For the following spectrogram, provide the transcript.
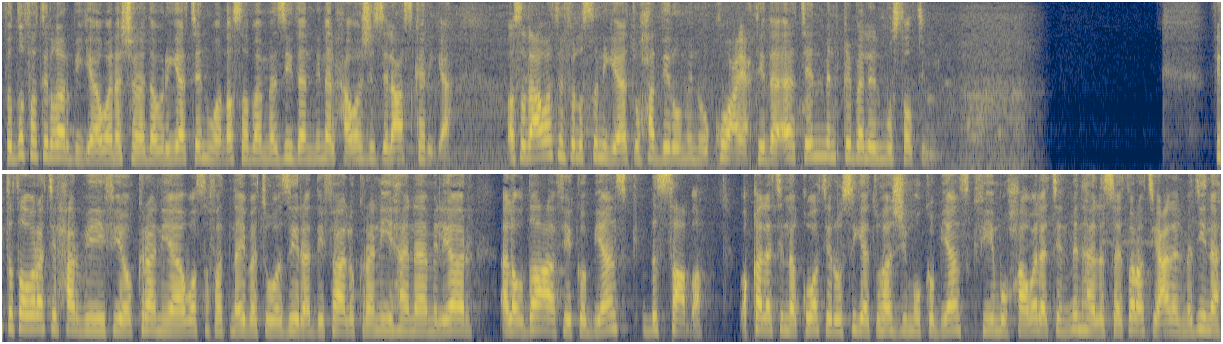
في الضفة الغربية ونشر دوريات ونصب مزيدا من الحواجز العسكرية. وسط دعوات فلسطينية تحذر من وقوع اعتداءات من قبل المستوطنين. في تطورات الحرب في أوكرانيا وصفت نائبة وزير الدفاع الأوكراني هانا ماليار الأوضاع في كوبيانسك بالصعبة. وقالت إن القوات الروسية تهاجم كوبيانسك في محاولة منها للسيطرة على المدينة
